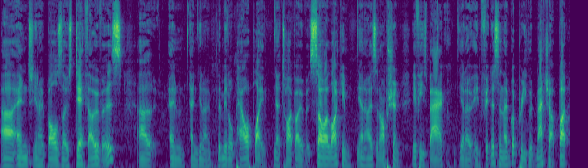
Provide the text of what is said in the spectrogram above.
uh, and you know bowls those death overs. Uh, and and you know the middle power play you know, type overs. So I like him, you know, as an option if he's back, you know, in fitness, and they've got pretty good matchup. But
